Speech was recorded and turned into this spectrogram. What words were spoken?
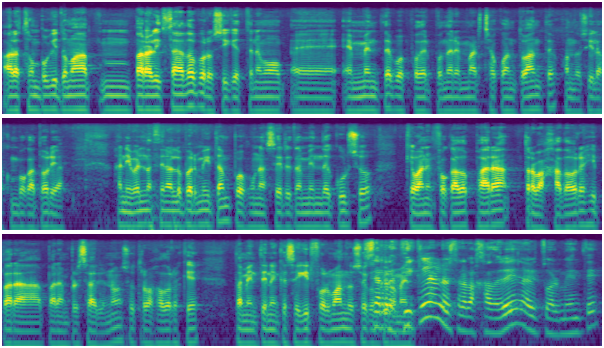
ahora está un poquito más mm, paralizado, pero sí que tenemos eh, en mente pues poder poner en marcha cuanto antes, cuando sí las convocatorias a nivel nacional lo permitan, pues una serie también de cursos que van enfocados para trabajadores y para, para empresarios, ¿no? Esos trabajadores que también tienen que seguir formándose continuamente. ¿Se reciclan los trabajadores habitualmente?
